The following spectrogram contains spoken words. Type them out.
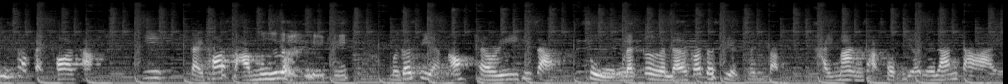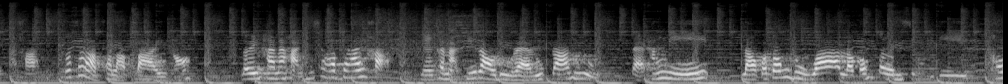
พี่ชอบไก่ทอดค่ะพี่ไก่ทอดสามมื้อเลย มันก็เสี่ยงเนาะแคลอรี่ที่จะสูงและเกินแล้วก็จะเสี่ยงเป็นแบบไขมันสะสมเยอะในร่างกายนะคะ ก็สลับสลับไปเนาะเรายังทานอาหารที่ชอบได้ค่ะ ในขณะที่เราดูแลรูปร่างอยู่ แต่ทั้งนี้เราก็ต้องดูว่าเราต้องเติมสิ่งดีๆเข้า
